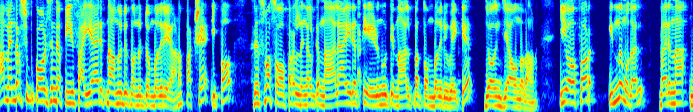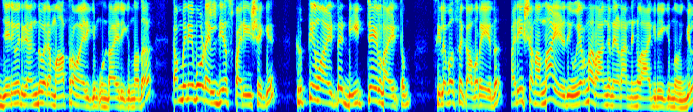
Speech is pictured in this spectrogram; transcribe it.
ആ മെന്റർഷിപ്പ് കോഴ്സിന്റെ ഫീസ് അയ്യായിരത്തി നാനൂറ്റി തൊണ്ണൂറ്റി ഒമ്പത് രൂപയാണ്. പക്ഷേ ഇപ്പോൾ ക്രിസ്മസ് ഓഫറിൽ നിങ്ങൾക്ക് നാലായിരത്തി എഴുന്നൂറ്റി നാൽപ്പത്തി ഒമ്പത് രൂപയ്ക്ക് ജോയിൻ ചെയ്യാവുന്നതാണ്. ഈ ഓഫർ ഇന്ന് മുതൽ വരുന്ന ജനുവരി രണ്ട് വരെ മാത്രമായിരിക്കും ഉണ്ടായിരിക്കുന്നത്. Company board L G S പരീക്ഷയ്ക്ക് കൃത്യമായിട്ട് ഡീറ്റെയിൽഡ് ആയിട്ടും സിലബസ് കവർ ചെയ്ത് പരീക്ഷ നന്നായി എഴുതി ഉയർന്ന റാങ്ക് നേടാൻ നിങ്ങൾ ആഗ്രഹിക്കുന്നുവെങ്കിൽ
